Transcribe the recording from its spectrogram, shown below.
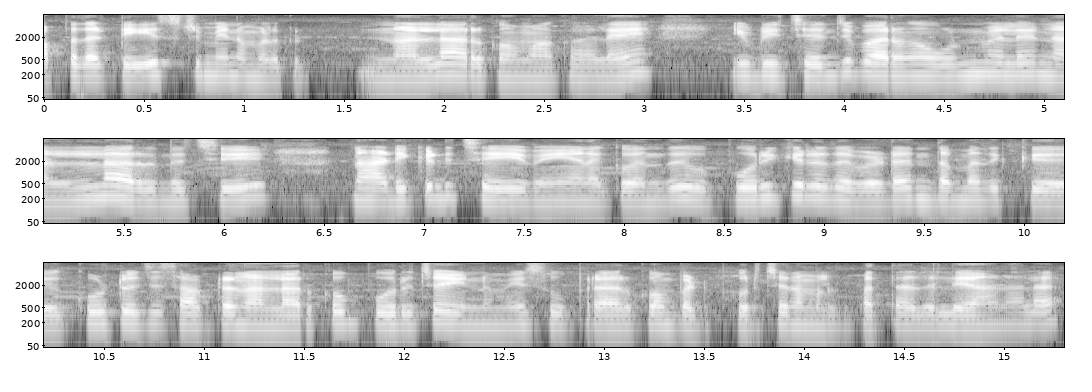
அப்போ தான் டேஸ்ட்டுமே நம்மளுக்கு நல்லா இருக்கும் மக்களே இப்படி செஞ்சு பாருங்கள் உண்மையிலே நல்லா இருந்துச்சு. நான் அடிக்கடி செய்வேன். எனக்கு வந்து பொரிக்கிறத விட இந்த மாதிரி கூட்டு வச்சு சாப்பிட்டா நல்லாயிருக்கும் பொரிச்சா இன்னுமே சூப்பராக இருக்கும். பட் பொரிச்சா நம்மளுக்கு பத்தாது இல்லையா? அதனால்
